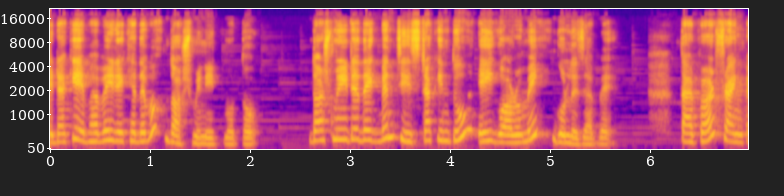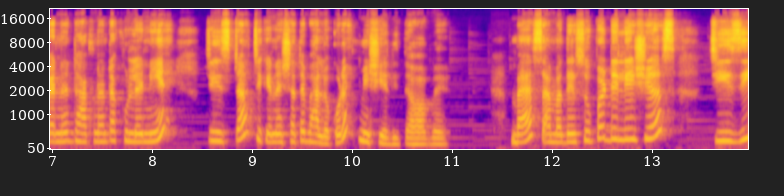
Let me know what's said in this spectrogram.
এটাকে এভাবেই রেখে দেবো দশ মিনিট মতো। দশ মিনিটে দেখবেন চিজটা কিন্তু এই গরমেই গলে যাবে। তারপর ফ্রাইং প্যানের ঢাকনাটা খুলে নিয়ে চিজটা চিকেনের সাথে ভালো করে মিশিয়ে দিতে হবে। ব্যাস, আমাদের super delicious cheesy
